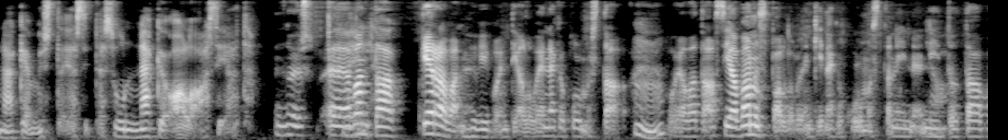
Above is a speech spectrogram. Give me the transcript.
näkemystä ja sitä sun näköalaa sieltä? No jos ää, Vantaa Keravan hyvinvointialueen näkökulmasta mm. voi avata asiaa vanhuspalvelujenkin näkökulmasta, niin, niin tota,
